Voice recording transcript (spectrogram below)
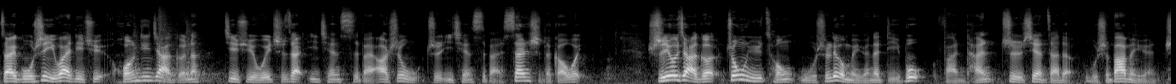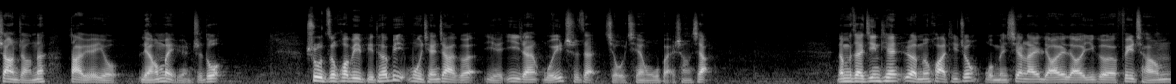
在股市以外地区，黄金价格呢继续维持在一千四百二十五至一千四百三十的高位。石油价格终于从五十六美元的底部反弹至现在的五十八美元，上涨呢大约有两美元之多。数字货币比特币目前价格也依然维持在九千五百上下。那么在今天热门话题中，我们先来聊一聊一个非常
